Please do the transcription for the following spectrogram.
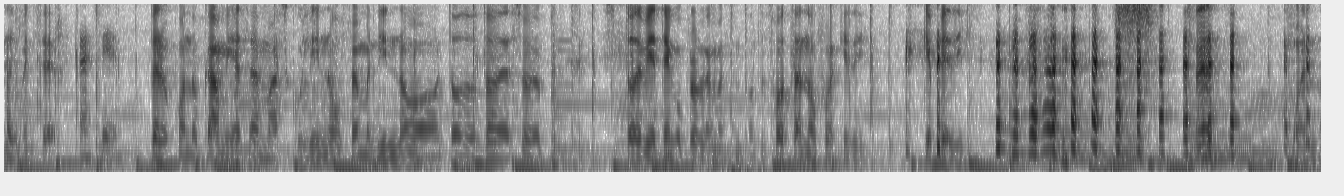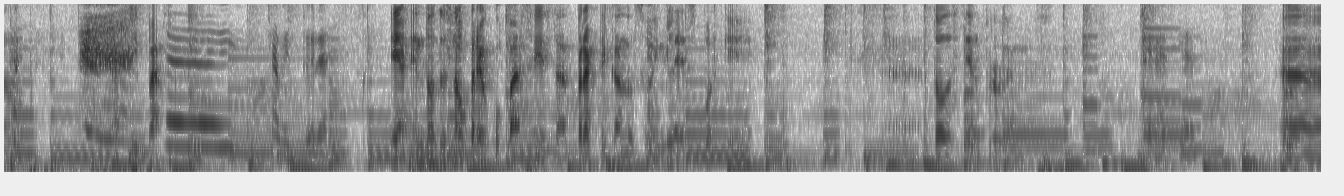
Deben ser. Así es pero cuando cambias a masculino, femenino, todo, todo eso, todavía tengo problemas. Entonces J no fue que dijo, que pedí. bueno, así pasa. aventuras. entonces no preocupas si estás practicando su inglés porque eh, todos tienen problemas. Gracias. Ah,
